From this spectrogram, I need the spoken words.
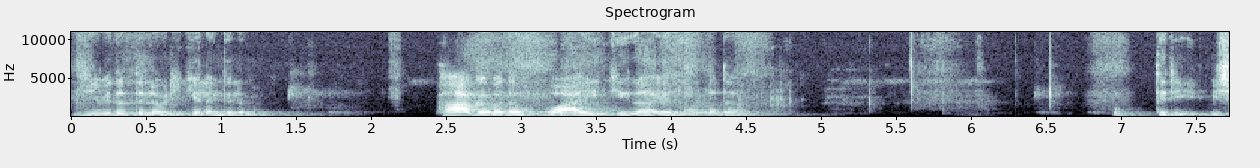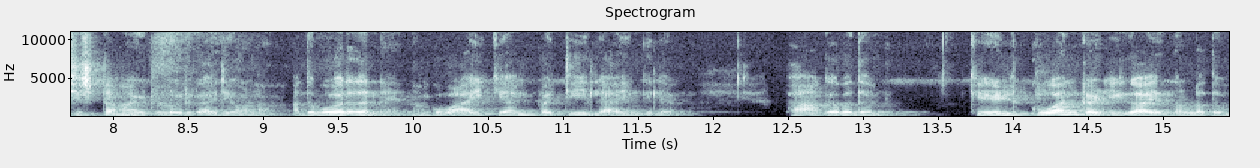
ജീവിതത്തിൽ ഒരിക്കലെങ്കിലും ഭാഗവതം വായിക്കുക എന്നുള്ളത് ഒത്തിരി വിശിഷ്ടമായിട്ടുള്ള ഒരു കാര്യമാണ്. അതുപോലെ തന്നെ നമുക്ക് വായിക്കാൻ പറ്റിയില്ല എങ്കിൽ ഭാഗവതം കേൾക്കുവാൻ കഴിയുക എന്നുള്ളതും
